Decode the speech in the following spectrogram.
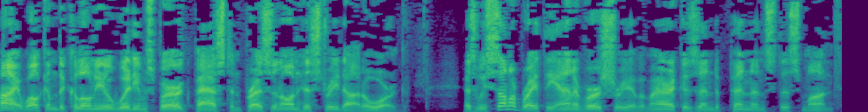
Hi, welcome to Colonial Williamsburg, past and present on History.org. As we celebrate the anniversary of America's independence this month,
